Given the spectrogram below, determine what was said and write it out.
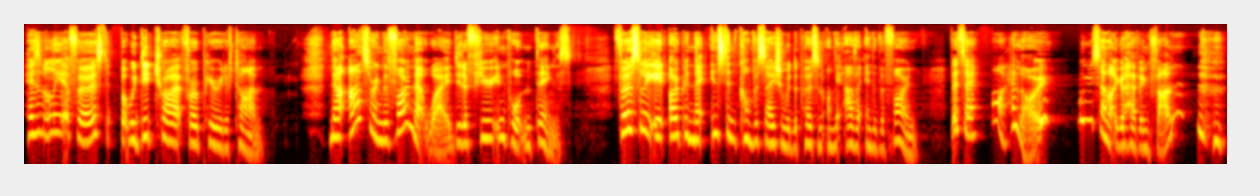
Hesitantly at first, but we did try it for a period of time. Now, answering the phone that way did a few important things. Firstly, it opened that instant conversation with the person on the other end of the phone. They'd say, Oh, hello. Well, you sound like you're having fun.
